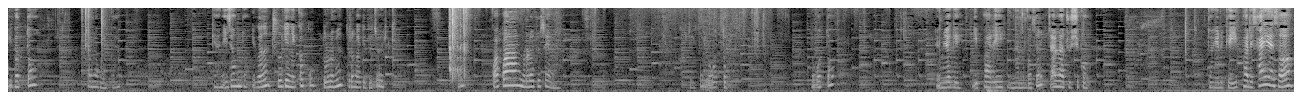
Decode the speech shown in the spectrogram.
이것도 잘라볼까요? 이렇게 한 이 정도 이거는 줄기니까 꾹 누르면 들어가게 되죠 이렇게 꽉꽉 눌러주세요. 그리고 요것도 요것도 지금 여기 이파리 있는 것을 잘라주시고 보통 이렇게 이파리 사이에서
